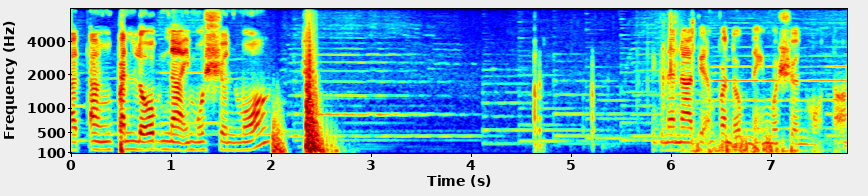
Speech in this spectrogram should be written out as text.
At ang panloob na emosyon mo. Tignan natin ang panloob na emosyon mo. No?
